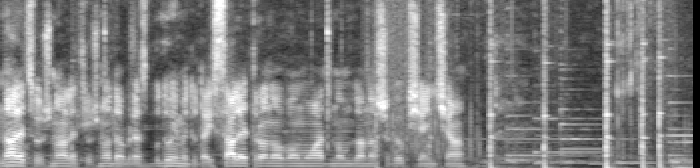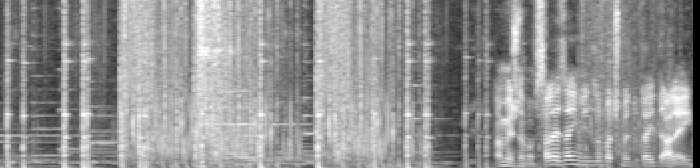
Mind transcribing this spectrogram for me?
No ale cóż, no ale cóż, no dobra, zbudujmy tutaj salę tronową ładną dla naszego księcia. Mamy już nową salę, zanim zobaczmy tutaj dalej.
